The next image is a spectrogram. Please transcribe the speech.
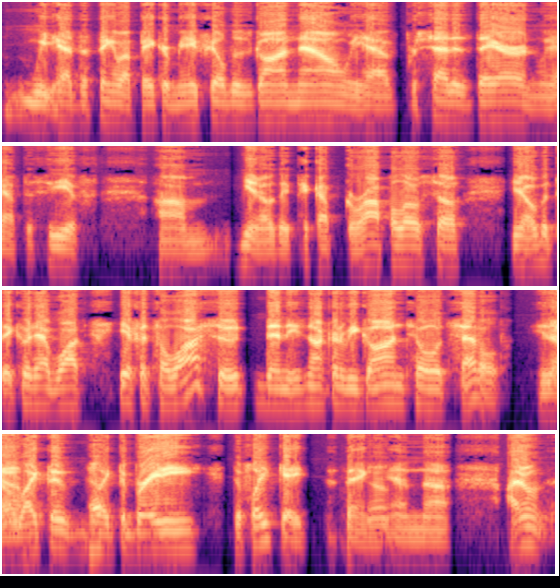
we had the thing about Baker Mayfield is gone now. We have Brissett is there, and we have to see if um, you know they pick up Garoppolo. So you know, but they could have Watts. If it's a lawsuit, then he's not going to be gone until it's settled. You know, yeah. like the yep. like the Brady Deflategate thing. Yep. And uh, I don't,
